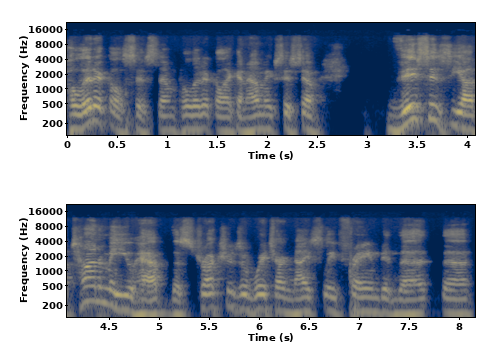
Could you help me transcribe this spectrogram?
political system, political economic system. This is the autonomy you have, the structures of which are nicely framed in the, the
